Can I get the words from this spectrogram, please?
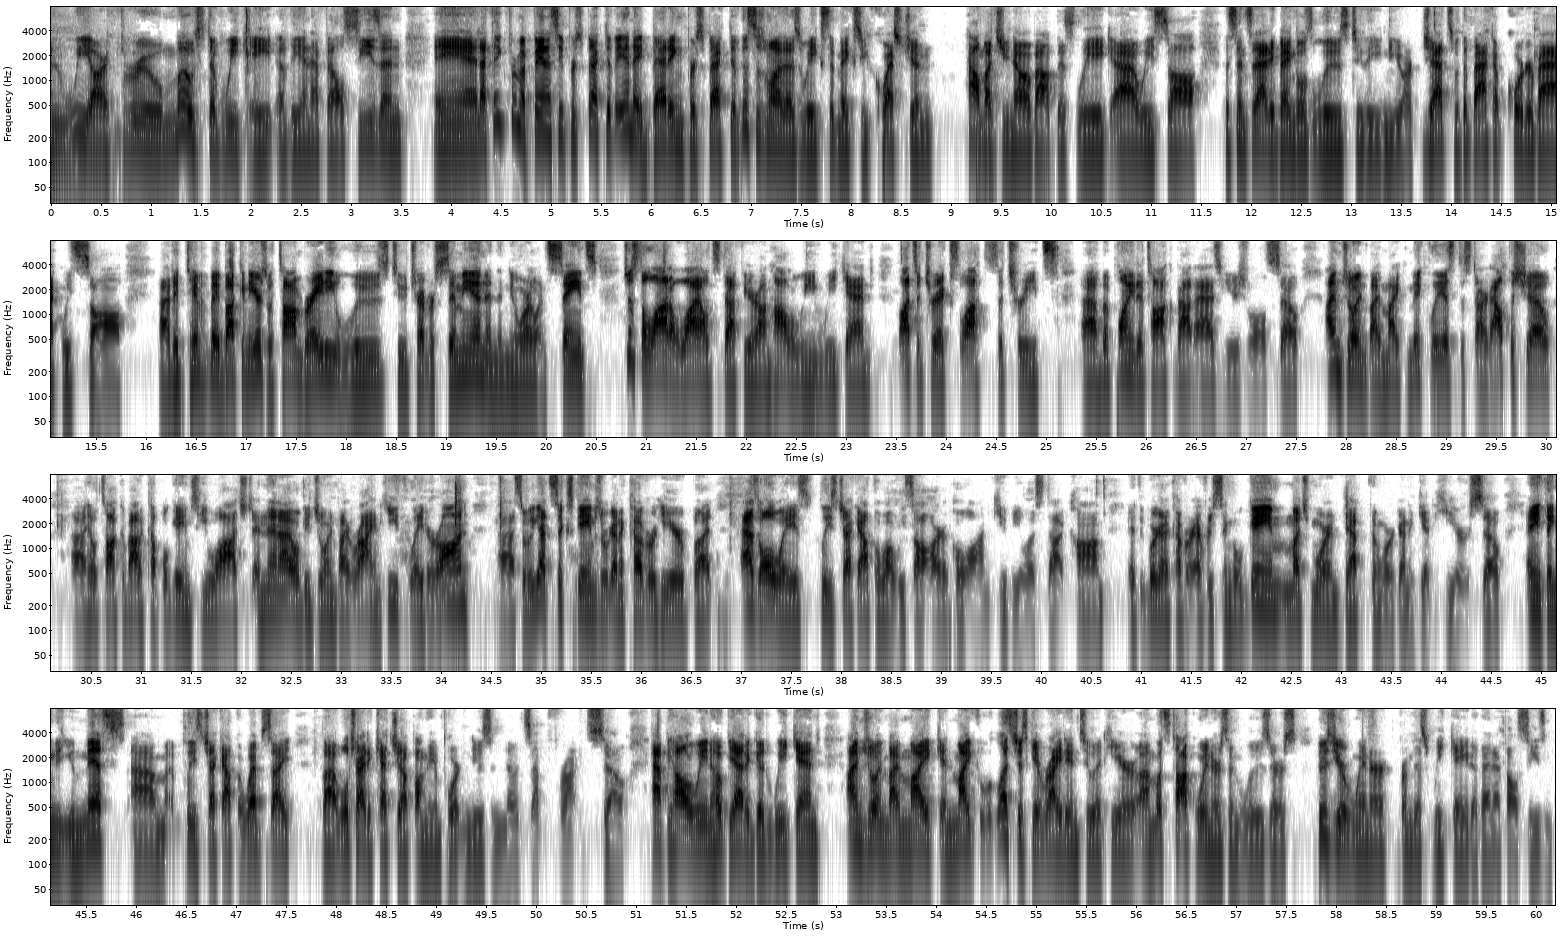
Everyone. We are through most of week eight of the NFL season. And I think from a fantasy perspective and a betting perspective, this is one of those weeks that makes you question how much you know about this league. Uh, we saw the Cincinnati Bengals lose to the New York Jets with a backup quarterback. We saw uh, the Tampa Bay Buccaneers with Tom Brady lose to Trevor Siemian and the New Orleans Saints. Just a lot of wild stuff here on Halloween weekend. Lots of tricks, lots of treats, uh, but plenty to talk about as usual. So I'm joined by Mike Miklius to start out the show. Uh, he'll talk about a couple games he watched, and then I will be joined by Ryan Heath later on. Uh, so we got six games we're going to cover here, but as always, please check out the What We Saw article on QBList.com. It, we're going to cover every single game, much more in depth than we're going to get here. So anything that you miss, um, please check out the website. But we'll try to catch you up on the important news and notes up front. So happy Halloween. Hope you had a good weekend. I'm joined by Mike. And Mike, let's just get right into it here. Um, let's talk winners and losers. Who's your winner from this week eight of the NFL season?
